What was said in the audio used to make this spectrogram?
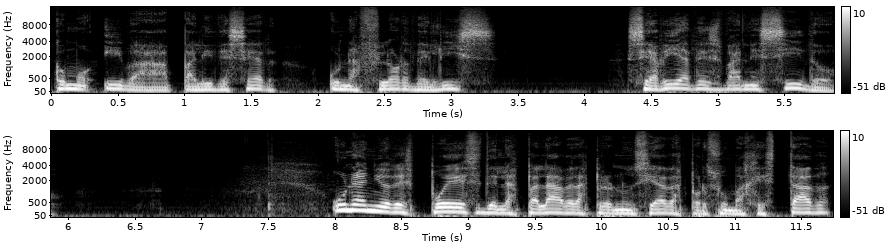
¿cómo iba a palidecer una flor de lis? Se había desvanecido. Un año después de las palabras pronunciadas por Su Majestad,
